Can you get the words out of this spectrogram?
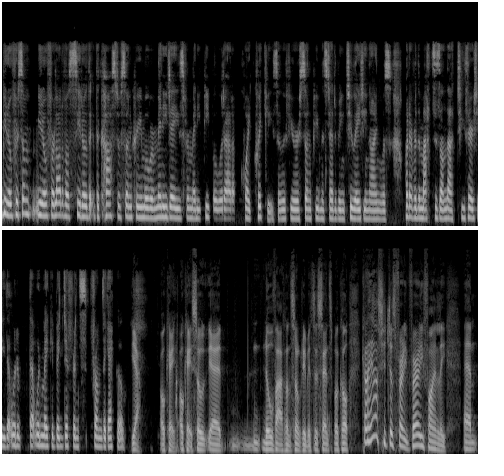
you know, for some, you know, for a lot of us, you know, the, the cost of sun cream over many days for many people would add up quite quickly. So if your sun cream instead of being 289 was whatever the maths is on that, 230, that would, that would make a big difference from the get go. Yeah. Okay, okay. So no VAT on sun cream. It's a sensible call. Can I ask you just very, very finally, um,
